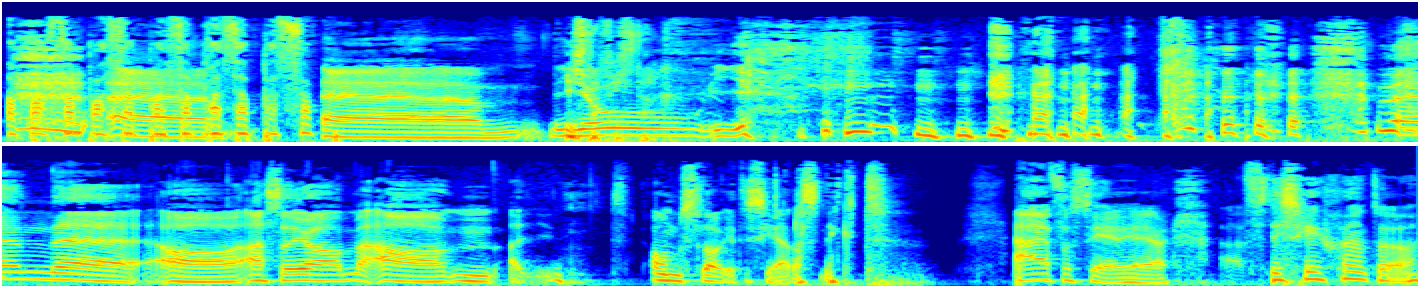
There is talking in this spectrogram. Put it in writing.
Passa, passa, passa, passa. Ehm, Vissa, jo. men, eh, ja, alltså ja, men, ja, mm, omslaget är så jävla snyggt. Nej, jag får se hur jag gör. Det ska ju skönt att...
